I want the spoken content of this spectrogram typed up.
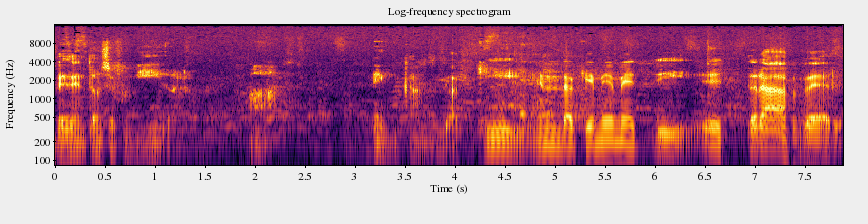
Desde entonces fue mi ídolo. En cambio aquí, en la que me metí, Strasberg.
